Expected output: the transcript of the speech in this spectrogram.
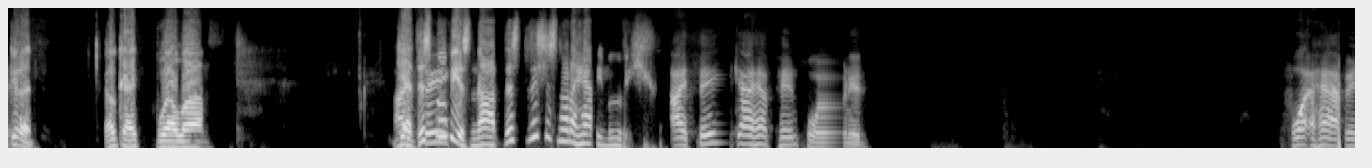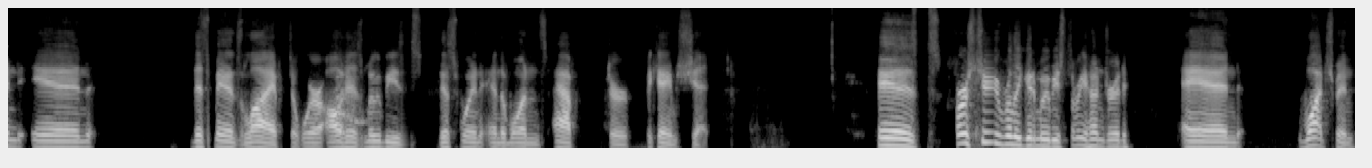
Good. Okay. Well, um, yeah, I this think- movie is not this. This is not a happy movie. I think I have pinpointed what happened in this man's life to where all his movies, this one and the ones after, became shit. His first two really good movies, 300 and Watchmen,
